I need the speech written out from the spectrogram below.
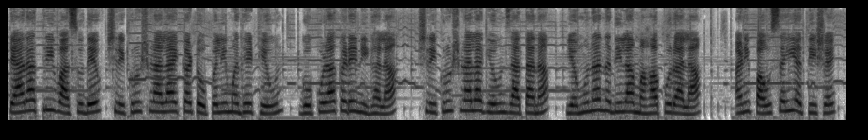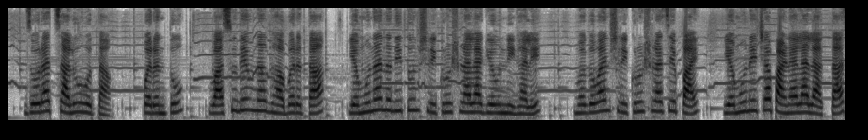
त्या रात्री वासुदेव श्रीकृष्णाला एका टोपलीमध्ये ठेवून गोकुळाकडे निघाला श्रीकृष्णाला घेऊन जाताना यमुना नदीला महापूर आला आणि पाऊसही अतिशय जोरात चालू होता. परंतु वासुदेव न घाबरता यमुना नदीतून श्रीकृष्णाला घेऊन निघाले. भगवान श्रीकृष्णाचे पाय यमुनेच्या पाण्याला लागताच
